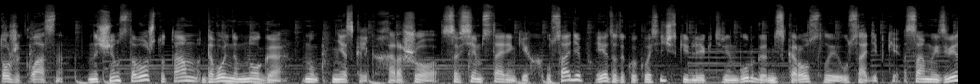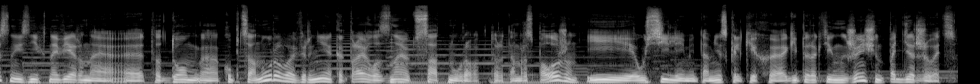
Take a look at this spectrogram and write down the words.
тоже классно. Начнем с того, того, что там довольно много, ну, несколько хорошо, совсем стареньких усадеб, и это такой классический для Екатеринбурга низкорослые усадебки. Самый известный из них, наверное, это дом э, купца Нурова, вернее, как правило, знают сад Нурова, который там расположен, и усилиями там нескольких э, гиперактивных женщин поддерживается.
